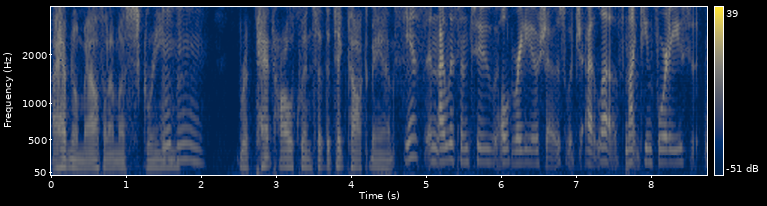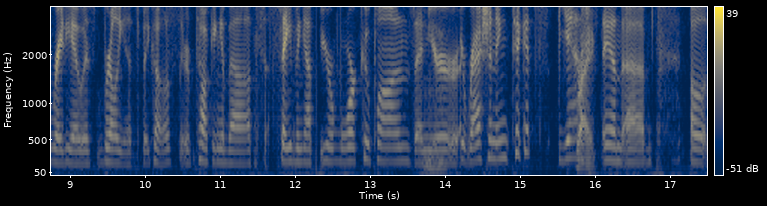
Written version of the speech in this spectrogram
I have no mouth and I must scream. Mm-hmm. Repent Harlequin said the Ticktockman. Yes, and I listen to old radio shows, which I love. 1940s radio is brilliant because they're talking about saving up your war coupons and mm-hmm. your, your rationing tickets. Yes, right. and uh, oh,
